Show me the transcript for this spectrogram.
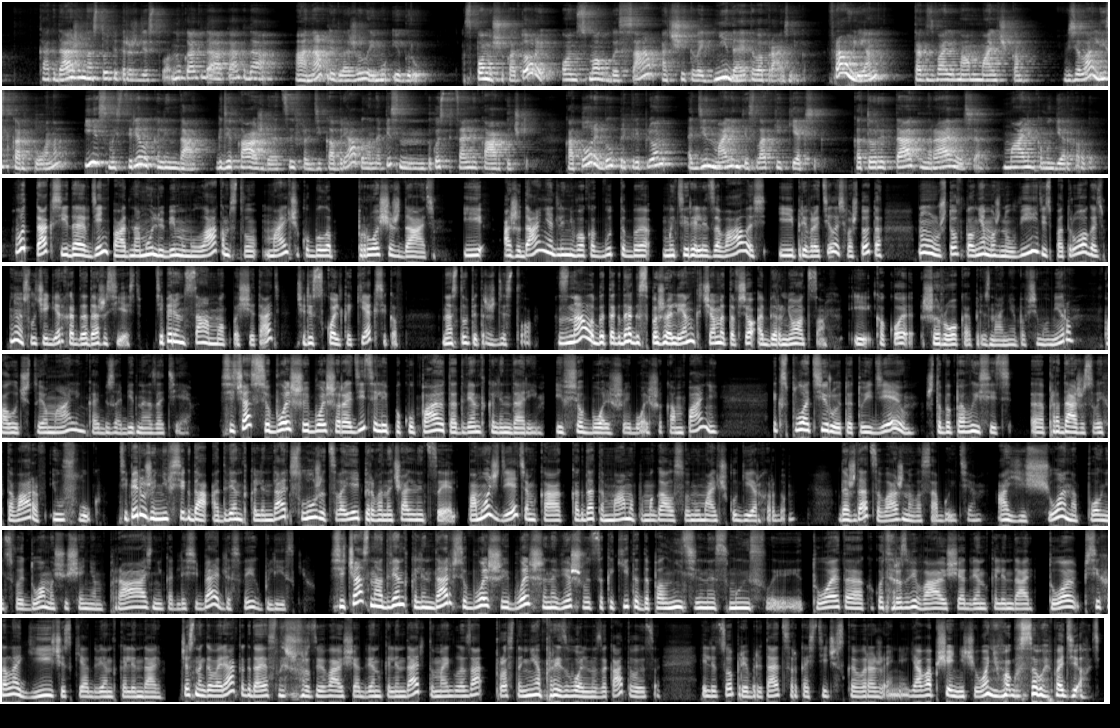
когда же наступит Рождество? Ну когда, когда? А она предложила ему игру, с помощью которой он смог бы сам отсчитывать дни до этого праздника. Фрау Ленг, так звали маму мальчика, взяла лист картона и смастерила календарь, где каждая цифра декабря была написана на такой специальной карточке, которой был прикреплен один маленький сладкий кексик, который так нравился маленькому Герхарду. Вот так, съедая в день по одному любимому лакомству, мальчику было проще ждать. И ожидание для него как будто бы материализовалось и превратилось во что-то ну, что вполне можно увидеть, потрогать, ну и в случае Герхарда даже съесть. Теперь он сам мог посчитать, через сколько кексиков наступит Рождество. Знала бы тогда госпожа Ленг, чем это все обернется, и какое широкое признание по всему миру получит ее маленькая безобидная затея. Сейчас все больше и больше родителей покупают адвент-календари, и все больше и больше компаний эксплуатируют эту идею, чтобы повысить Э, продажи своих товаров и услуг. Теперь уже не всегда адвент-календарь служит своей первоначальной цели – помочь детям, как когда-то мама помогала своему мальчику Герхарду, дождаться важного события. А еще наполнить свой дом ощущением праздника для себя и для своих близких. Сейчас на адвент-календарь все больше и больше навешиваются какие-то дополнительные смыслы. То это какой-то развивающий адвент-календарь, то психологический адвент-календарь. Честно говоря, когда я слышу развивающий адвент-календарь, то мои глаза просто непроизвольно закатываются. и лицо приобретает саркастическое выражение. Я вообще ничего не могу с собой поделать.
